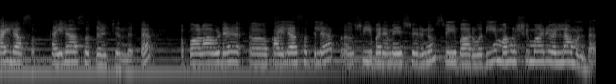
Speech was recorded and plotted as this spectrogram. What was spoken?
കൈലാസം കൈലാസത്തിൽ ചെന്നിട്ട് അപ്പോൾ അവിടെ കൈലാസത്തിൽ ശ്രീ പരമേശ്വരനും ശ്രീ പാർവതിയും മഹർഷിമാരും എല്ലാം ഉണ്ട്.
